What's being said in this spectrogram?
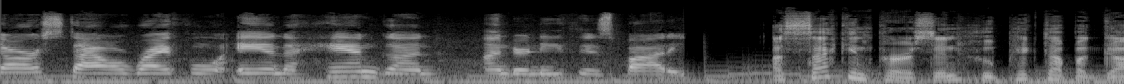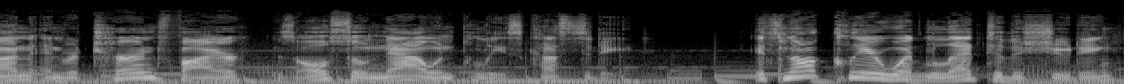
AR style rifle and a handgun underneath his body. A second person who picked up a gun and returned fire is also now in police custody. It's not clear what led to the shooting,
